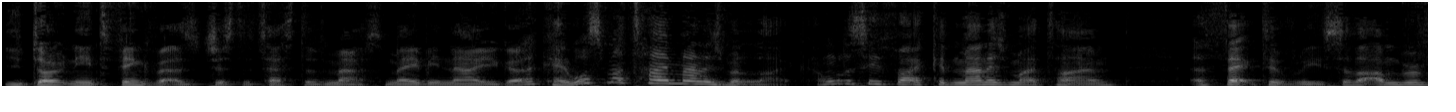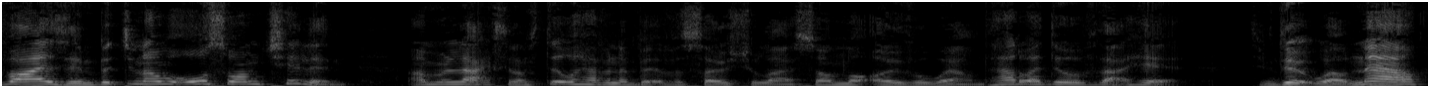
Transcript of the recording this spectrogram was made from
you don't need to think of it as just a test of maths. Maybe now you go, okay, what's my time management like? I'm going to see if I can manage my time effectively so that I'm revising, but you know? Also, I'm chilling. I'm relaxing. I'm still having a bit of a social life, so I'm not overwhelmed. How do I deal with that here? So you can do it well now,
